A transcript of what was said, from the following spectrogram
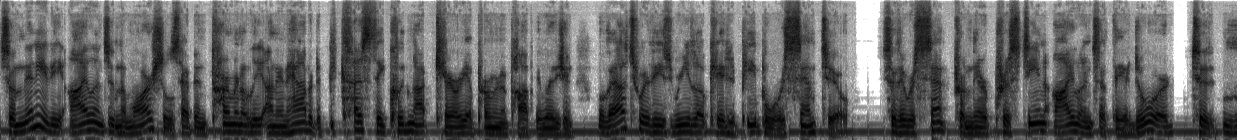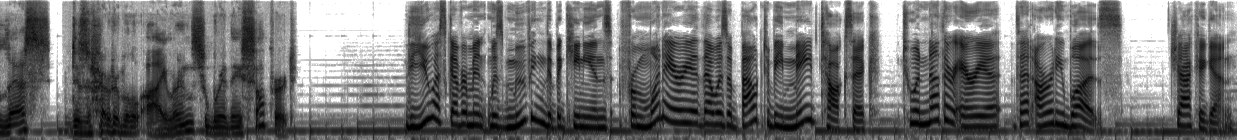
So many of the islands in the Marshalls have been permanently uninhabited because they could not carry a permanent population. Well, that's where these relocated people were sent to. So they were sent from their pristine islands that they adored to less desirable islands where they suffered. The U.S. government was moving the Bikinians from one area that was about to be made toxic to another area that already was. Jack again.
